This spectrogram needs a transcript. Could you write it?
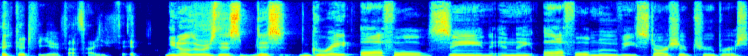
good for you if that's how you feel. You know, there was this this great awful scene in the awful movie Starship Troopers,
